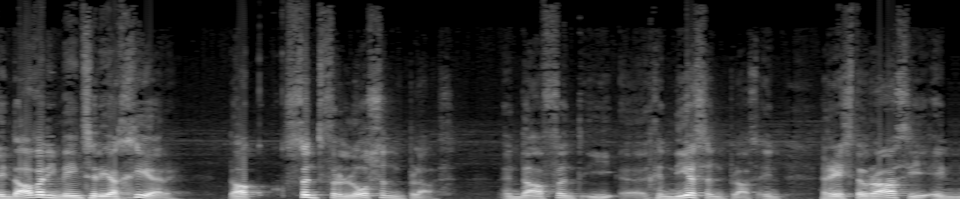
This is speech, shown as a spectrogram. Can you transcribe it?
En daar waar die mense reageer, daar vind verlossing plaas. En daar vind uh, genesing plaas en restaurasie en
